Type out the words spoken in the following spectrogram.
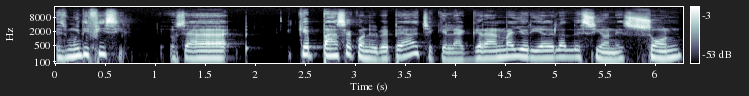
Es muy difícil. O sea, ¿qué pasa con el BPH? Que la gran mayoría de las lesiones son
